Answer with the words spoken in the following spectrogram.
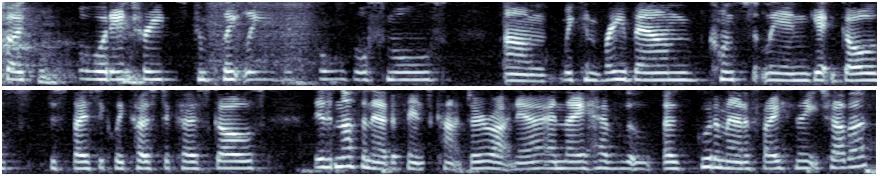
choke forward entries completely with balls or smalls. Um, we can rebound constantly and get goals, just basically coast to coast goals. There's nothing our defence can't do right now, and they have a, good amount of faith in each other.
